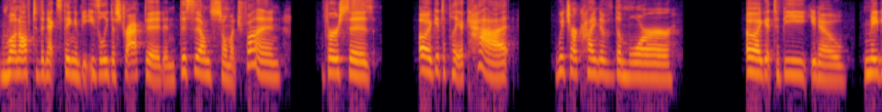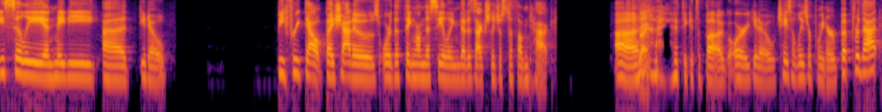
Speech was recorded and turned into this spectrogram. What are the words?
run off to the next thing and be easily distracted. And this sounds so much fun versus, oh, I get to play a cat, which are kind of the more, oh, I get to be, you know, maybe silly and maybe, uh, you know, be freaked out by shadows or the thing on the ceiling that is actually just a thumbtack. Uh, Right. I think it's a bug, or you know, chase a laser pointer. But for that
